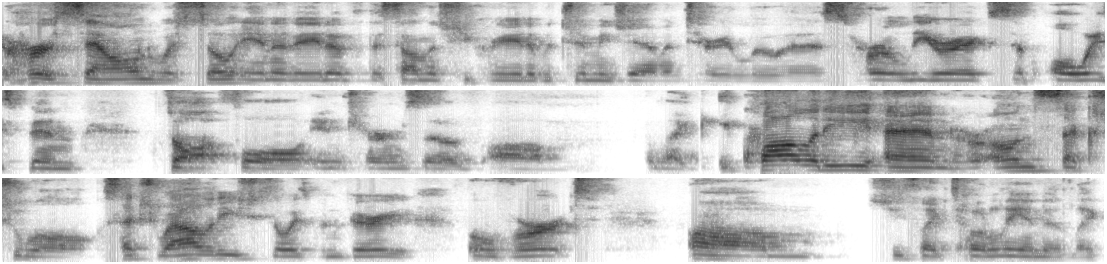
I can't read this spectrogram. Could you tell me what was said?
her sound was so innovative. The sound that she created with Jimmy Jam and Terry Lewis. Her lyrics have always been thoughtful in terms of um, like equality and her own sexual sexuality. She's always been very overt. Um, she's like totally into like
